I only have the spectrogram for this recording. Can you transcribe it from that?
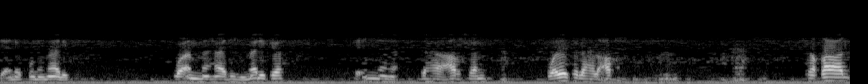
لأن يكون مالكا وأما هذه الملكة فإن لها عرشا وليس لها العرش فقال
